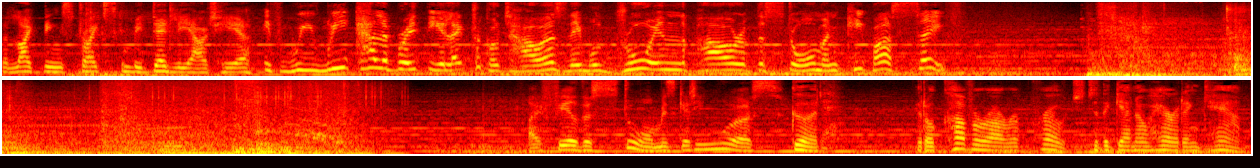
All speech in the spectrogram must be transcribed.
The lightning strikes can be deadly out here. If we recalibrate the electrical towers, they will draw in the power of the storm and keep us safe. I fear the storm is getting worse. Good. It'll cover our approach to the GenoHaradan camp.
